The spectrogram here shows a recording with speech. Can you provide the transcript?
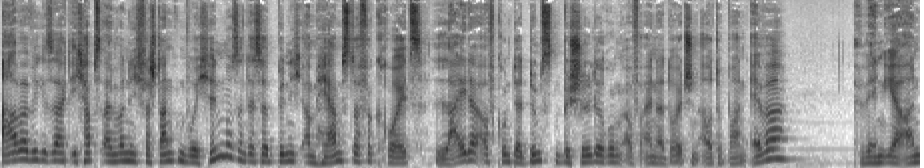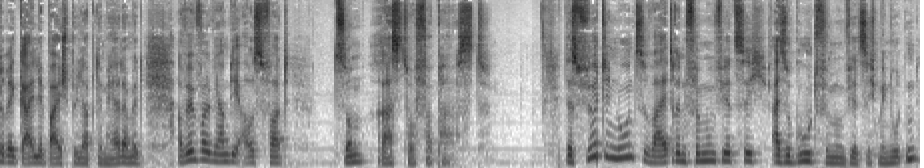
Aber wie gesagt, ich habe es einfach nicht verstanden, wo ich hin muss und deshalb bin ich am Hermsdorfer Kreuz leider aufgrund der dümmsten Beschilderung auf einer deutschen Autobahn ever. Wenn ihr andere geile Beispiele habt, im her damit. Auf jeden Fall, wir haben die Ausfahrt zum Rasthof verpasst. Das führte nun zu weiteren 45, also gut 45 Minuten,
